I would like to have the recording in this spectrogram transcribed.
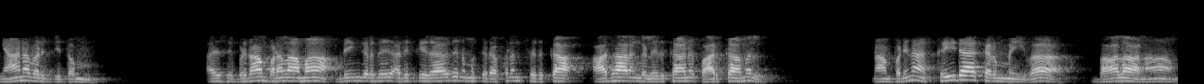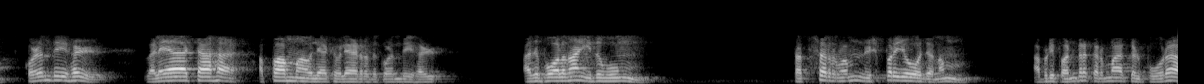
ஞானவர்ஜிதம். அது இப்படிதான் பண்ணலாமா? அப்படிங்கிறது அதுக்கு ஏதாவது நமக்கு ரெஃபரன்ஸ் இருக்கா? ஆதாரங்கள் இருக்கான்னு பார்க்காமல் நாம் பண்ணினா கிரீடா கர்மைவா பாலானாம். குழந்தைகள் விளையாட்டாக அப்பா அம்மா விளையாட்டு விளையாடுறது குழந்தைகள். அது போலதான் இதுவும். தற்சர்வம் நிஷ்பிரயோஜனம். அப்படி பண்ற கர்மாக்கள் பூரா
